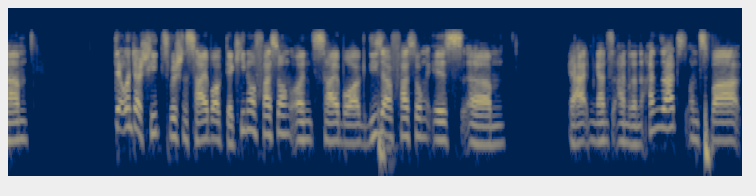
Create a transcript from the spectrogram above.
Ähm, der Unterschied zwischen Cyborg der Kinofassung und Cyborg dieser Fassung ist, ähm, er hat einen ganz anderen Ansatz und zwar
